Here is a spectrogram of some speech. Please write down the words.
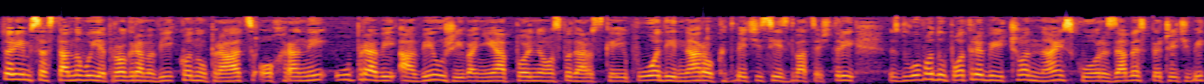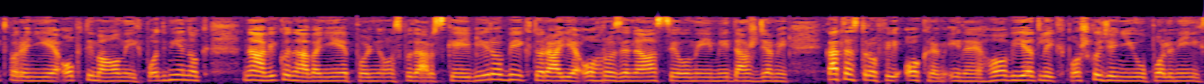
ktorým sa stanovuje program výkonu prác ochrany, úpravy a využívania poľnohospodárskej pôdy na rok 2023 z dôvodu potreby čo najskôr zabezpečiť vytvorenie optimálnych podmienok na vykonávanie poľnohospodárskej výroby, ktorá je ohrozená silnými dažďami. Katastrofy okrem iného viedli k poškodeniu poľných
